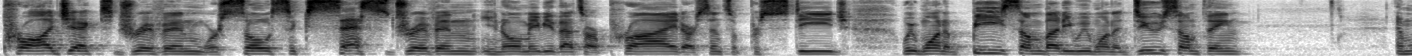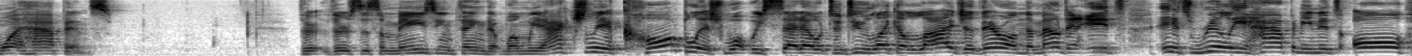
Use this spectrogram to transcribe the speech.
project driven, we're so success driven. You know, maybe that's our pride, our sense of prestige. We want to be somebody, we want to do something. And what happens? There, there's this amazing thing that when we actually accomplish what we set out to do, like Elijah there on the mountain, it's, it's really happening. It's all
